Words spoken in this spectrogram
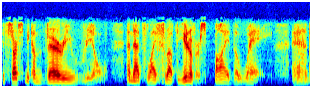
it starts to become very real. And that's life throughout the universe, by the way. And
